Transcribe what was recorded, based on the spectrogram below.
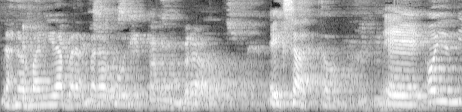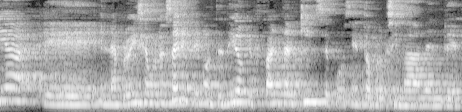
la normalidad para, para cubrir. Están nombrados. Exacto. hoy en día eh, en la provincia de Buenos Aires tengo entendido que falta el 15% aproximadamente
